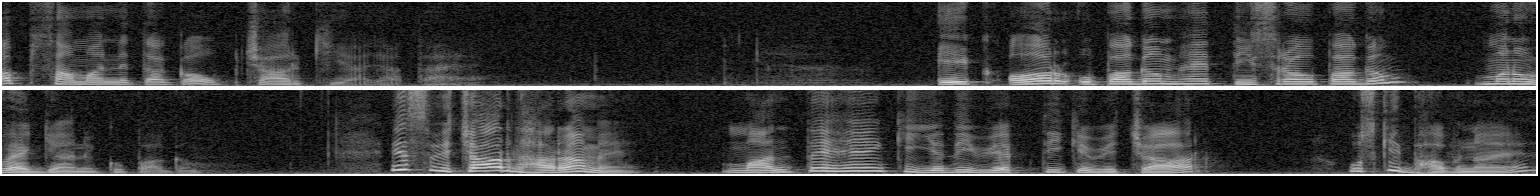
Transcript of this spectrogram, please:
अपसामान्यता का उपचार किया जाता है। एक और उपागम है, तीसरा उपागम, मनोवैज्ञानिक उपागम। इस विचारधारा में मानते हैं कि यदि व्यक्ति के विचार, उसकी भावनाएँ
